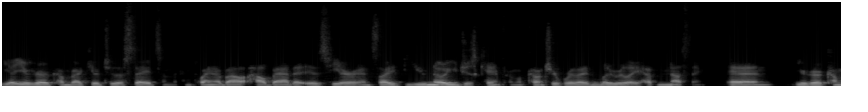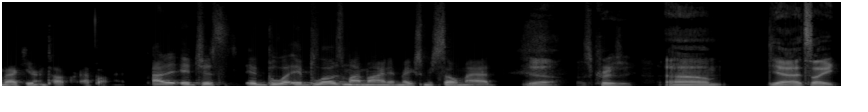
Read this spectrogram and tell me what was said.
yeah, you're going to come back here to the States and complain about how bad it is here. And it's like, you know, you just came from a country where they literally have nothing and you're going to come back here and talk crap on it. I, it just, it, bl- it blows my mind. It makes me so mad. Yeah, that's crazy. Um, yeah, it's like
